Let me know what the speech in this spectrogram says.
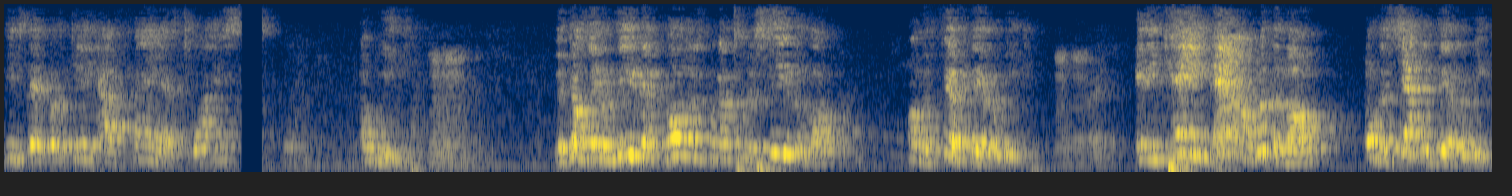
he said, Brother King, I fast twice a week. Because they believe that Moses went up to receive the law on the fifth day of the week. Mm-hmm. And he came down with the law on the seventh day of the week.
